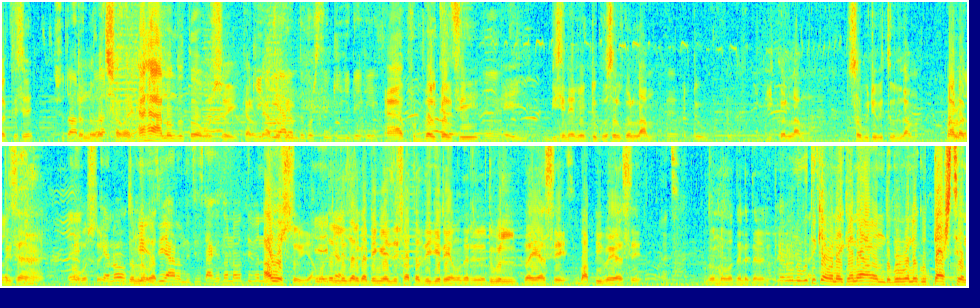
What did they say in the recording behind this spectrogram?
লাগতেছে। শুধু ধন্যবাদ সবাই। হ্যাঁ হ্যাঁ আনন্দ তো অবশ্যই কারণ এতদিন আনন্দ করছেন কি কি দেখে? হ্যাঁ, ফুটবল খেলছি হ্যাঁ। এই বিছে নেমে একটু গোসল করলাম একটু ই করলাম ছবি টবি তুললাম ভালো লাগতেছে হ্যাঁ অবশ্যই ধন্যবাদ। যে আনন্দ দিচ্ছে তাকে ধন্যবাদ দিবেন অবশ্যই আমাদের লেজার কাটিং এ যে শতাধিকের আমাদের রুবেল ভাই আছে বাপ্পি ভাই আছে আচ্ছা। ধন্যবাদ অনুভূতি কেমন? এখানে আনন্দ ভবনে ঘুরতে আসছেন?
